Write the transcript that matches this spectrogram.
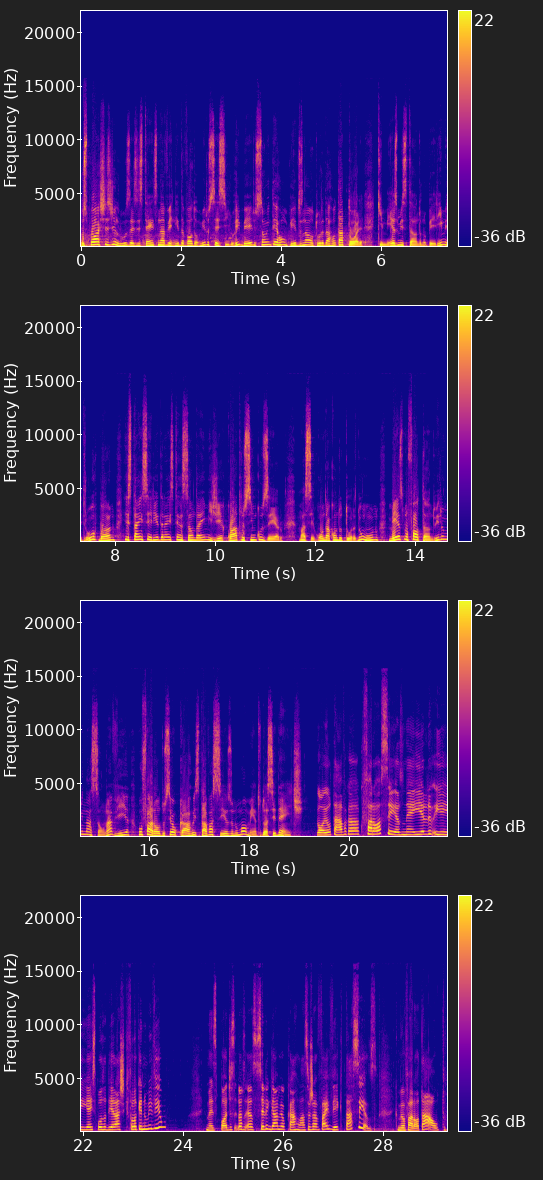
Os postes de luz existentes na Avenida Valdomiro Cecílio Ribeiro são interrompidos na altura da rotatória, que, mesmo estando no perímetro urbano, está inserida na extensão da MG 450. Mas, segundo a condutora do Uno, mesmo faltando iluminação na via, o farol do seu carro estava aceso no momento do acidente. Eu estava com o farol aceso, né? E, ele, e a esposa dele acho que falou que ele não me viu. Mas pode, se ligar meu carro lá, você já vai ver que está aceso, que o meu farol está alto.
